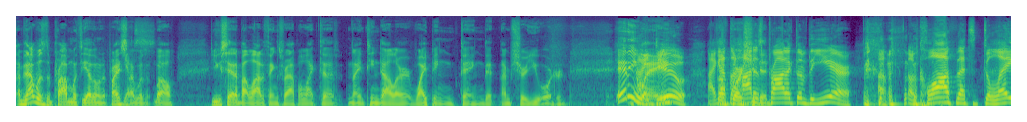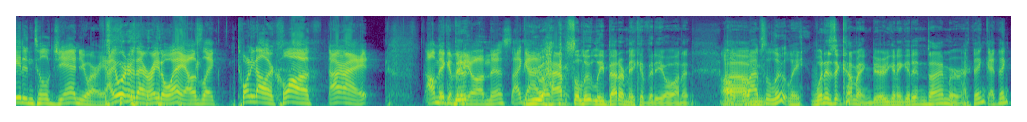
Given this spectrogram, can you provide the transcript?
mean, that was the problem with the other one. The price I Yes. was well. You can say that about a lot of things for Apple, like the $19 wiping thing that I'm sure you ordered. Anyway, I do. I got the hottest product of the year, a, a cloth that's delayed until January. I ordered that right away. I was like, twenty dollar cloth. All right, I'll make a video on this. I got You it. absolutely better make a video on it. oh, oh, Um, absolutely. When is it coming? Are you going to get it in time or? I think I think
